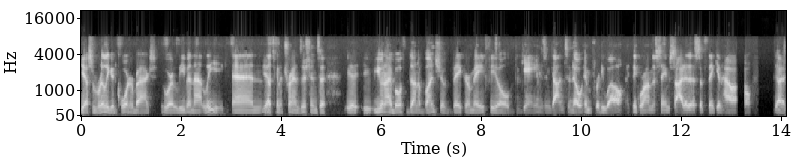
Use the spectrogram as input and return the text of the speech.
you have some really good quarterbacks who are leaving that league, and yep. that's going to transition to. You and I both done a bunch of Baker Mayfield games and gotten to know him pretty well. I think we're on the same side of this of thinking how uh,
